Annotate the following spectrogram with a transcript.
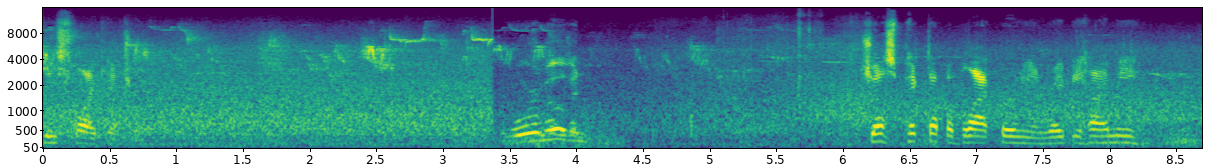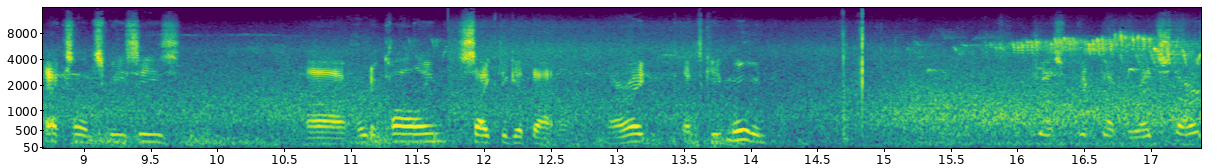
least flycatcher. We're moving. Just picked up a Blackburnian right behind me. Excellent species. Uh, heard it calling, psyched to get that one. All right, let's keep moving. Just picked up Redstart.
